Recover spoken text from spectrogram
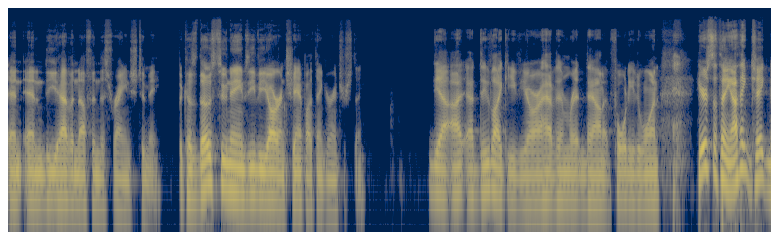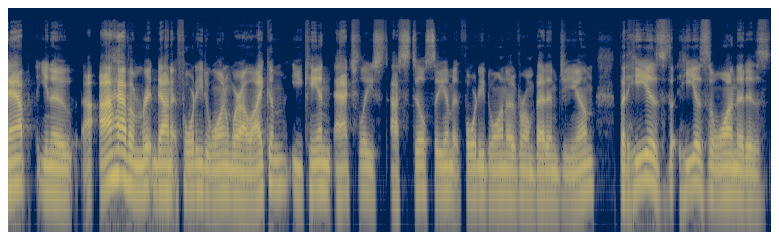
and and do you have enough in this range to me? Because those two names, EVR and Champ, I think are interesting. Yeah, I, I do like EVR. I have him written down at 40 to 1. Here's the thing. I think Jake Knapp, you know, I, I have him written down at 40 to 1 where I like him. You can actually I still see him at 40 to 1 over on BetMGM, but he is the, he is the one that is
